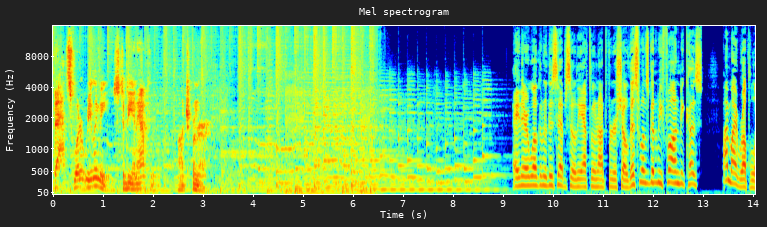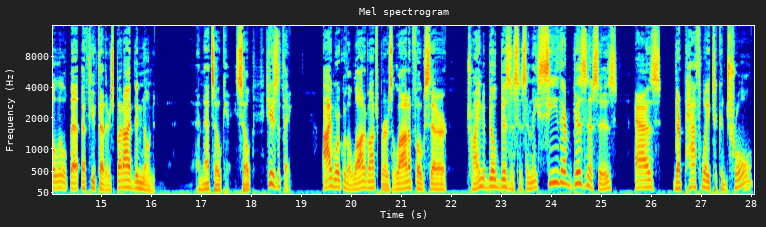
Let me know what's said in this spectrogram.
that's what it really means to be an affluent entrepreneur. Hey there, welcome to this episode of the Affluent Entrepreneur Show. This one's going to be fun because I might ruffle a little fe- a few feathers, but I've been known to do that, and that's okay. So here's the thing: I work with a lot of entrepreneurs, a lot of folks that are trying to build businesses, and they see their businesses as their pathway to control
